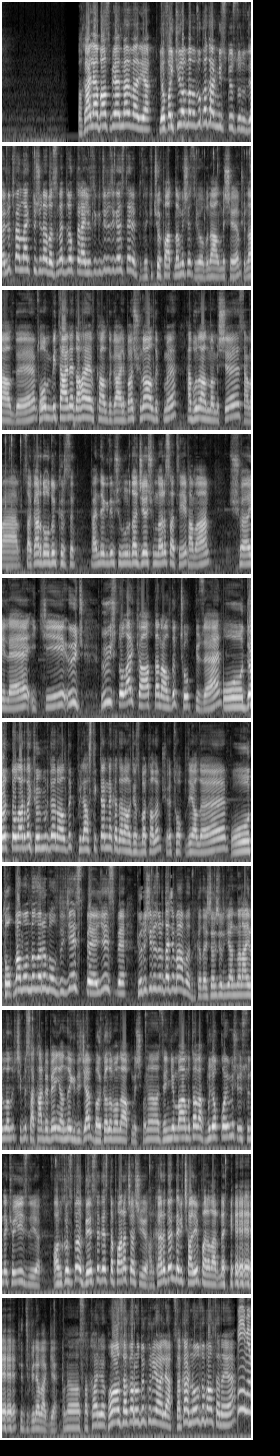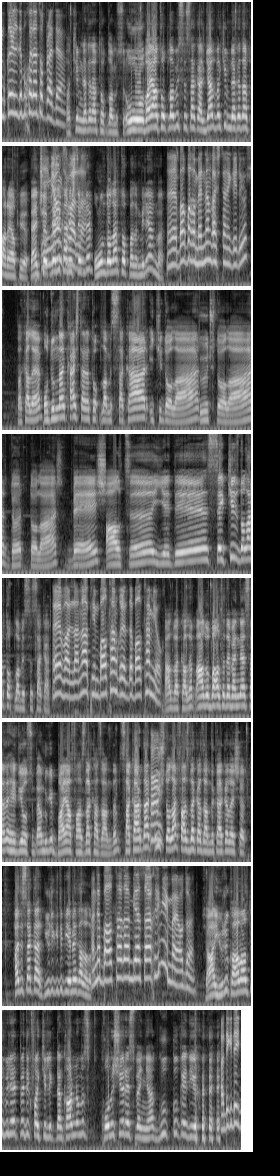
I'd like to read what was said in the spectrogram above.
Bak hala basmayanlar var ya. Ya fakir olmamı bu kadar mı istiyorsunuz ya? Lütfen like tuşuna basın. Hadi doktor ailesi gücünüzü gösterin. Buradaki çöpü atlamışız. Yo bunu almışım. Şunu aldım. Son bir tane daha ev kaldı galiba. Şunu aldık mı? Ha bunu almamışız. Tamam. Sakar da odun kırsın. Ben de gideyim şu hurdacıya şunları satayım. Tamam. Şöyle 2 3 3 dolar kağıttan aldık çok güzel. O 4 dolar da kömürden aldık. Plastikten ne kadar alacağız bakalım. Şöyle toplayalım. O toplam 10 dolarım oldu. Yes be yes be. Görüşürüz hurdacı Mahmut. Arkadaşlar şunun yanından ayrılalım. Şimdi Sakar bebeğin yanına gideceğim. Bakalım o ne yapmış. Ana zengin Mahmut'a bak blok koymuş üstünde köyü izliyor. Arkasında deste deste para çaşıyor. Arkana dön de bir çalayım paralarını. Şu tipine bak ya. Ana Sakar yok. Ha Sakar odun kırıyor hala. Sakar ne oldu baltana ya? Bilmiyorum topladım. Bakayım ne kadar toplamışsın. Oo bayağı toplamışsın Sakar. Gel bakayım ne kadar para yapıyor. Ben çöpleri karıştırdım. 10 dolar topladım biliyor musun? He bak bakalım benden kaç tane geliyor? Bakalım. Odundan kaç tane toplamış Sakar? 2 dolar, 3 dolar, 4 dolar, 5, 6, 7, 8 dolar toplamışsın Sakar. Eyvallah ne yapayım baltam kırıldı baltam yok. Al bakalım. Al bu balta da benden sana hediye olsun. Ben bugün baya fazla kazandım. Sakar'dan 3 dolar fazla kazandık arkadaşlar. Hadi Sakar yürü gidip yemek alalım. Hani baltadan biraz daha kırayım mı odun? Ya yürü kahvaltı bile etmedik fakirlikten. Karnımız konuşuyor resmen ya. Guk guk ediyor. Hadi gidelim?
